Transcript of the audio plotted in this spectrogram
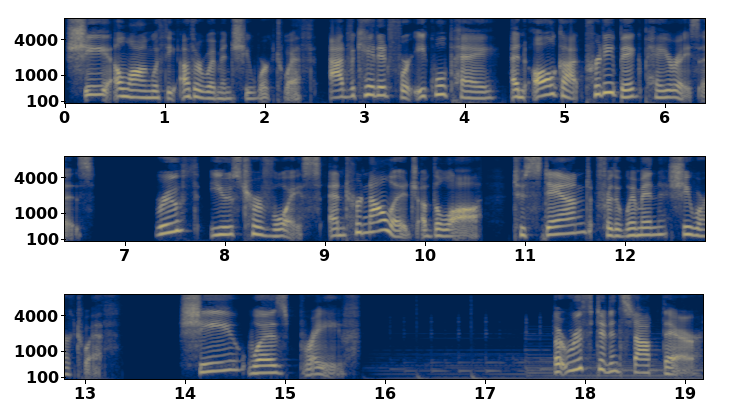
She, along with the other women she worked with, advocated for equal pay and all got pretty big pay raises. Ruth used her voice and her knowledge of the law to stand for the women she worked with. She was brave. But Ruth didn't stop there.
